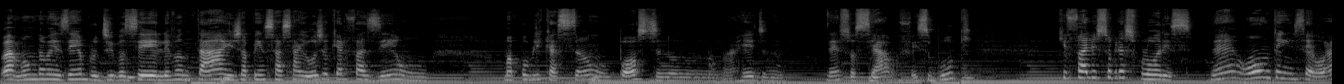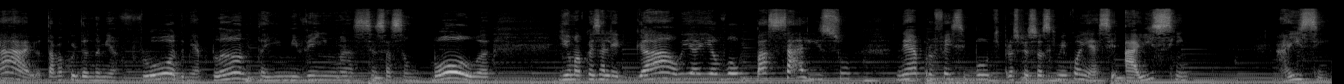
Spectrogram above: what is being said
Ah, vamos dar um exemplo de você levantar e já pensar, sai, hoje eu quero fazer um, uma publicação, um post no, na rede né, social, Facebook que fale sobre as flores, né? Ontem, sei lá, eu estava cuidando da minha flor, da minha planta e me vem uma sensação boa e uma coisa legal e aí eu vou passar isso, né, pro Facebook, para as pessoas que me conhecem. Aí sim. Aí sim.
